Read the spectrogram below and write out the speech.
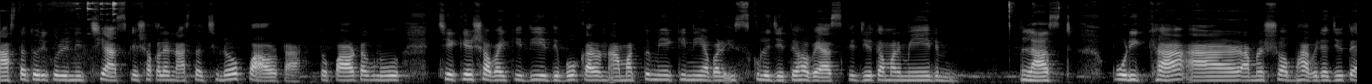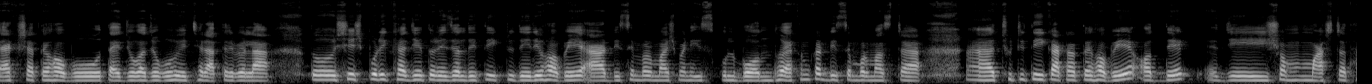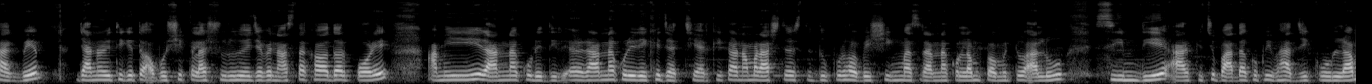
নাস্তা তৈরি করে নিচ্ছি। আজকে সকালে নাস্তা ছিল পাওয়াটা তো পাওয়াটাগুলো চেকে সবাইকে দিয়ে দেবো, কারণ আমার তো মেয়েকে নিয়ে আবার স্কুলে যেতে হবে। আজকে যেহেতু আমার মেয়ের লাস্ট পরীক্ষা আর আমরা সব ভাবিরা যেহেতু একসাথে হব, তাই যোগাযোগও হয়েছে রাতের বেলা। তো শেষ পরীক্ষা যেহেতু রেজাল্ট দিতে একটু দেরি হবে আর ডিসেম্বর মাস মানে স্কুল বন্ধ, এখনকার ডিসেম্বর মাসটা ছুটিতেই কাটাতে হবে অর্ধেক। যে সব মাসটা থাকবে, জানুয়ারি থেকে তো অবশ্যই ক্লাস শুরু হয়ে যাবে, নাস্তা খাওয়া দাওয়ার পরে আমি রান্না করে দিল, রান্না করে রেখে যাচ্ছি আর কি। কারণ আমার আস্তে আস্তে দুপুর হবে, শিং মাছ রান্না করলাম, টমেটো, আলু, সিম দিয়ে আর কিছু বাঁধাকপি ভাজি করলাম।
